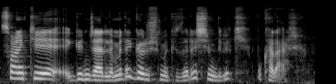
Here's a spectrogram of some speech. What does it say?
Sonraki güncellemede görüşmek üzere. Şimdilik bu kadar.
